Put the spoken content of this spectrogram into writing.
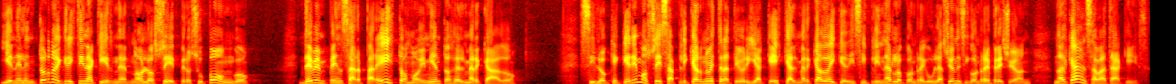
Y en el entorno de Cristina Kirchner, no lo sé, pero supongo, deben pensar para estos movimientos del mercado, si lo que queremos es aplicar nuestra teoría, que es que al mercado hay que disciplinarlo con regulaciones y con represión, no alcanza Batakis.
